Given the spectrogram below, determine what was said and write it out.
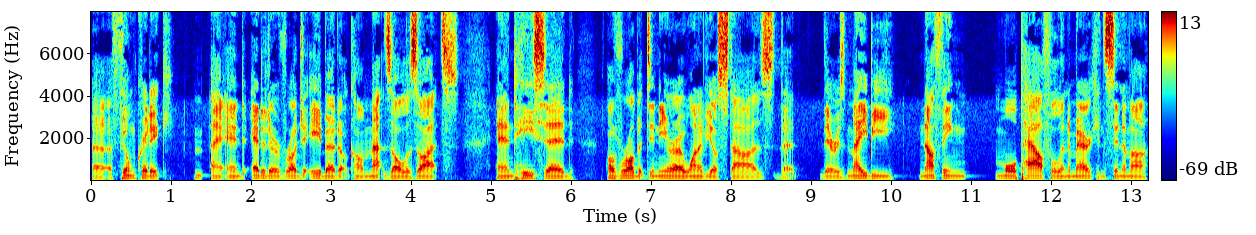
uh, a film critic and editor of RogerEbert.com, Matt Seitz, and he said of Robert De Niro, one of your stars, that there is maybe nothing more powerful in American cinema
